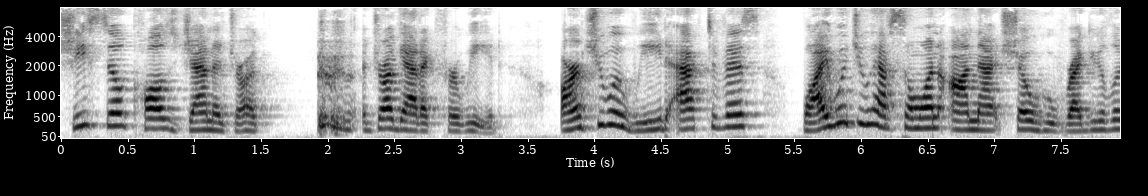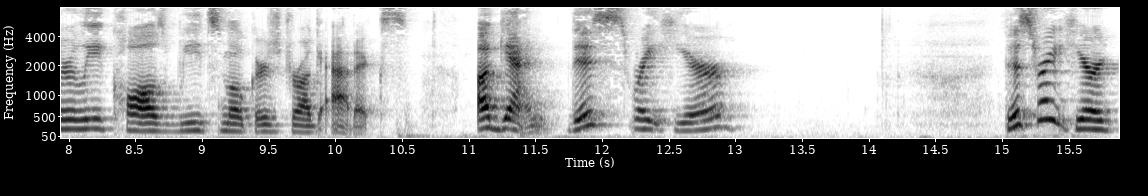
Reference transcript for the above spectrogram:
She still calls Jen a drug a drug addict for weed. Aren't you a weed activist? Why would you have someone on that show who regularly calls weed smokers drug addicts? Again, this right here this right here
